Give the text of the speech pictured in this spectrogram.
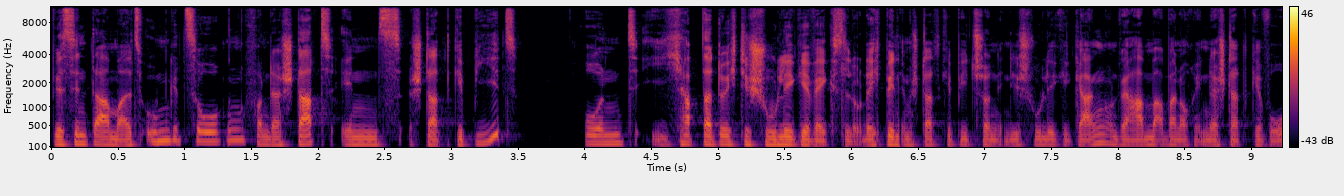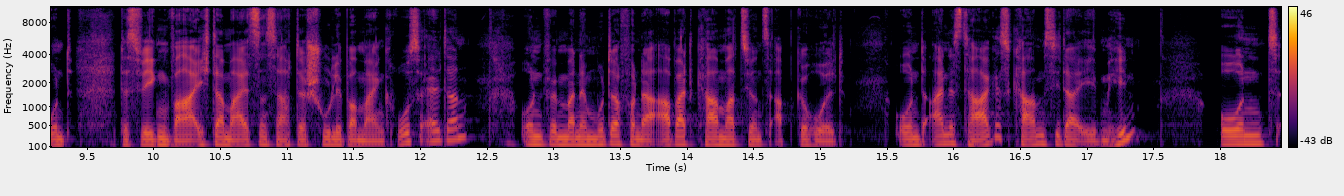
Wir sind damals umgezogen von der Stadt ins Stadtgebiet und ich habe dadurch die Schule gewechselt oder ich bin im Stadtgebiet schon in die Schule gegangen und wir haben aber noch in der Stadt gewohnt. Deswegen war ich da meistens nach der Schule bei meinen Großeltern und wenn meine Mutter von der Arbeit kam, hat sie uns abgeholt. Und eines Tages kam sie da eben hin und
